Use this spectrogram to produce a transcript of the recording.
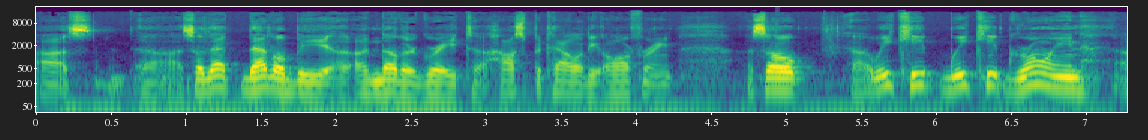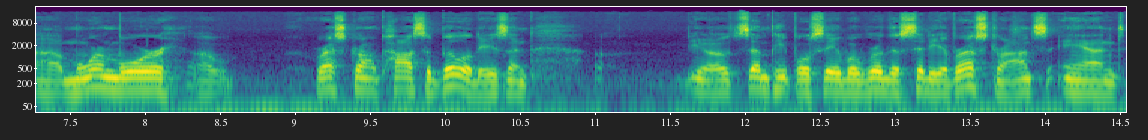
Uh, so that that'll be another great hospitality offering. So we keep we keep growing more and more restaurant possibilities, and you know some people say, well, we're the city of restaurants, and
